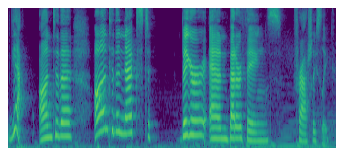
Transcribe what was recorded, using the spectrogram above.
yeah, on to the on to the next bigger and better things for Ashley Sleek.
